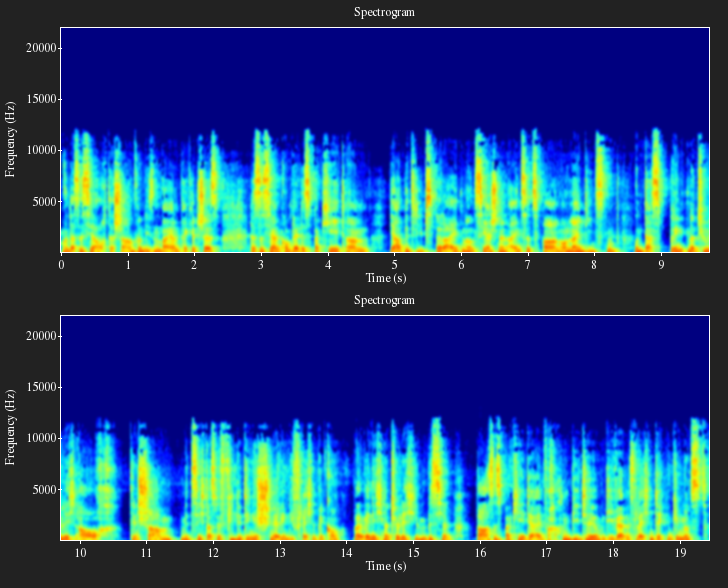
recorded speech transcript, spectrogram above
Und das ist ja auch der Charme von diesen Bayern Packages, das ist ja ein komplettes Paket an ja, betriebsbereiten und sehr schnell einsetzbaren Online-Diensten. Und das bringt natürlich auch den Charme mit sich, dass wir viele Dinge schnell in die Fläche bekommen. Weil wenn ich natürlich ein bisschen Basispakete einfach anbiete und die werden flächendeckend genutzt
